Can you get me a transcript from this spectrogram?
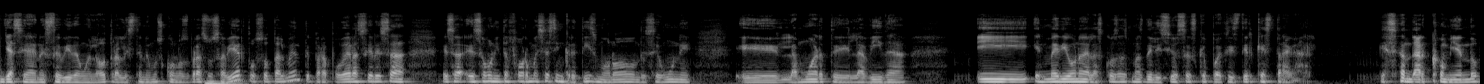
ya sea en esta vida o en la otra, les tenemos con los brazos abiertos totalmente para poder hacer esa, esa, esa bonita forma, ese sincretismo, ¿no? Donde se une eh, la muerte, la vida y en medio una de las cosas más deliciosas que puede existir, que es tragar es andar comiendo,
